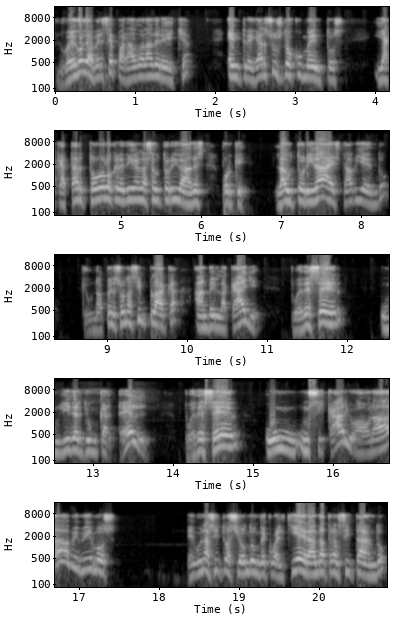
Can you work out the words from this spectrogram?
luego de haberse parado a la derecha, entregar sus documentos y acatar todo lo que le digan las autoridades, porque la autoridad está viendo que una persona sin placa anda en la calle. Puede ser un líder de un cartel, puede ser un, sicario. Ahora vivimos en una situación donde cualquiera anda transitando,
